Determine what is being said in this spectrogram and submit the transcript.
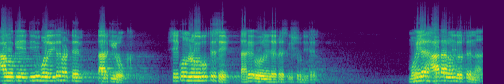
আলোকে তিনি বলে দিতে পারতেন, তার কি রোগ? সে কোন রোগে ভুগতেছে, তাকে ওই অনুযায়ী প্রেসক্রিপশন দিতেন। মহিলার হাত আর উনি ধরতেন না।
